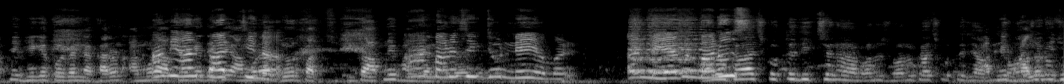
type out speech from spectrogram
আপনি ভেঙে পড়বেন না কারণ আমরা আমি আর আমরা না। জোর পাচ্ছি কিন্তু আপনি আর। মানসিক জোর নেই আমার। এখন মানুষ কাজ করতে দিচ্ছে না মানুষ ভালো কাজ করতে আপনি ভালো কিছু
